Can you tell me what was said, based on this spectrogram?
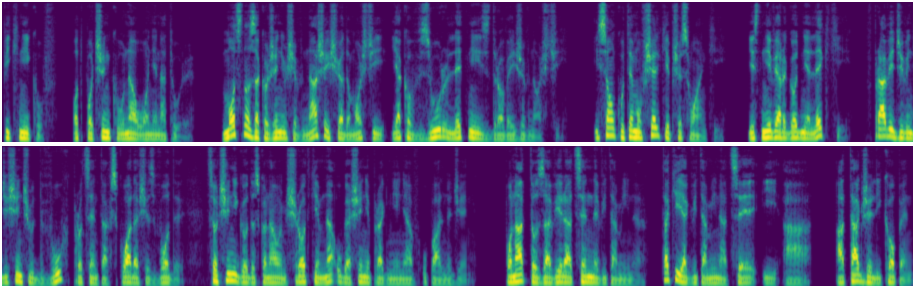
pikników, odpoczynku na łonie natury. Mocno zakorzenił się w naszej świadomości jako wzór letniej zdrowej żywności. I są ku temu wszelkie przesłanki. Jest niewiarygodnie lekki, w prawie 92% składa się z wody, co czyni go doskonałym środkiem na ugaszenie pragnienia w upalny dzień. Ponadto zawiera cenne witaminy, takie jak witamina C i A, a także likopen,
